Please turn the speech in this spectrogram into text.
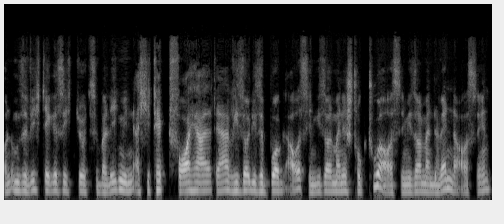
Und umso wichtiger ist, sich zu überlegen, wie ein Architekt vorher halt, ja, wie soll diese Burg aussehen? Wie soll meine Struktur aussehen? Wie sollen meine Wände aussehen?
